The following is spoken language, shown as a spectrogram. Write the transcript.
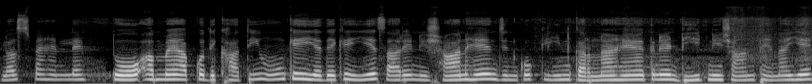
ग्लव्स पहन लें। तो अब मैं आपको दिखाती हूँ कि ये देखें, ये सारे निशान हैं जिनको क्लीन करना है। इतने डीप निशान थे ना ये।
